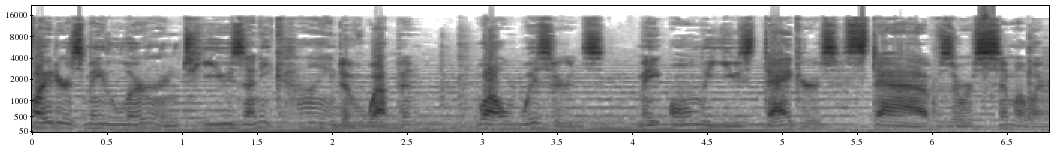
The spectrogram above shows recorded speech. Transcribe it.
fighters may learn to use any kind of weapon, while wizards may only use daggers, staves, or similar.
